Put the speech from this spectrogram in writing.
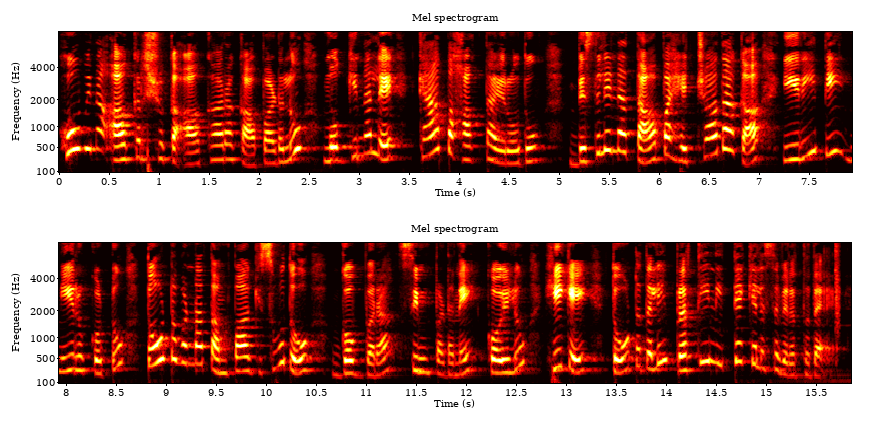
ಹೂವಿನ ಆಕರ್ಷಕ ಆಕಾರ ಕಾಪಾಡಲು ಮೊಗ್ಗಿನಲ್ಲೇ ಕ್ಯಾಪ್ ಹಾಕ್ತಾ ಇರೋದು. ಬಿಸಿಲಿನ ತಾಪ ಹೆಚ್ಚಾದಾಗ ಈ ರೀತಿ ನೀರು ಕೊಟ್ಟು ತೋಟವನ್ನ ತಂಪಾಗಿಸುವುದು ಗೊಬ್ಬರ, ಸಿಂಪಡಣೆ, ಕೊಯ್ಲು ಹೀಗೆ ತೋಟದಲ್ಲಿ ಪ್ರತಿನಿತ್ಯ ಕೆಲಸವಿರುತ್ತದೆ.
